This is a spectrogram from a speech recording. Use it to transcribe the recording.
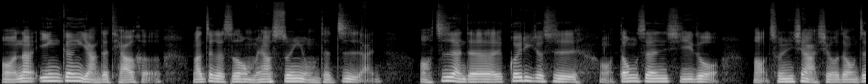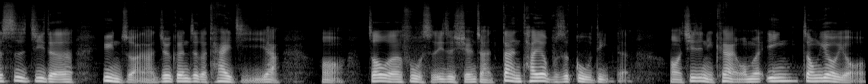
哦，那阴跟阳的调和，那这个时候我们要顺应我们的自然。哦，自然的规律就是哦东升西落，哦，春夏秋冬这四季的运转啊，就跟这个太极一样哦，周而复始，一直旋转，但它又不是固定的哦。其实你看，我们阴中又有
